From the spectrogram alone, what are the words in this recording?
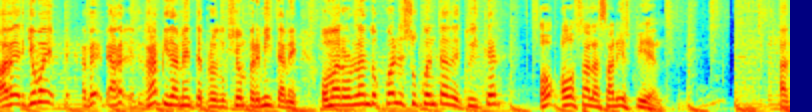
A ver, yo voy. a ver, a- rápidamente, producción, permítame. Omar Orlando, ¿cuál es su cuenta de Twitter? O, o Salazar y Espien. Ah,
